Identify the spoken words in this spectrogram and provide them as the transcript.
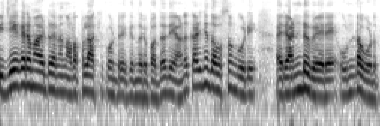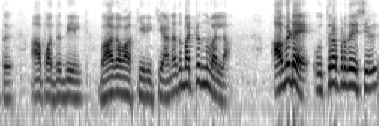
വിജയകരമായിട്ട് തന്നെ നടപ്പിലാക്കിക്കൊണ്ടിരിക്കുന്ന ഒരു പദ്ധതിയാണ്. കഴിഞ്ഞ ദിവസം കൂടി രണ്ടുപേരെ ഉണ്ട കൊടുത്ത് ആ പദ്ധതിയിൽ ഭാഗമാക്കിയിരിക്കുകയാണ്. അത് മറ്റൊന്നുമല്ല അവിടെ ഉത്തർപ്രദേശിൽ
